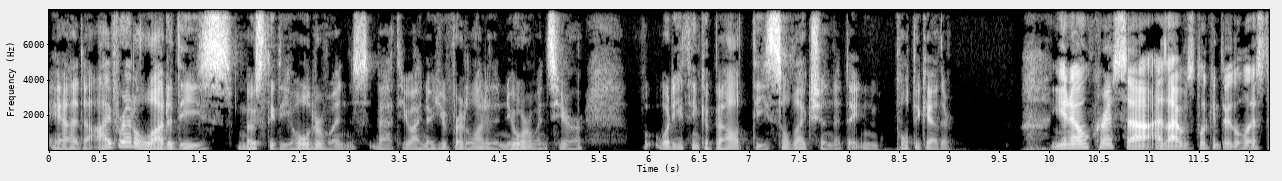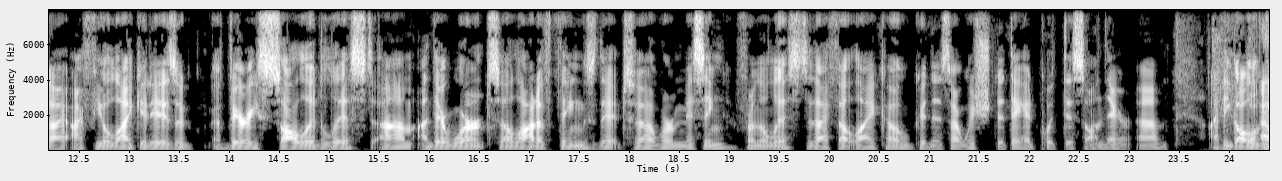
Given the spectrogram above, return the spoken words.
And I've read a lot of these, mostly the older ones, Matthew. I know you've read a lot of the newer ones here. What do you think about the selection that Dayton pulled together? You know, Chris, uh, as I was looking through the list, I, I feel like it is a, a very solid list. Um, there weren't a lot of things that uh, were missing from the list that I felt like, oh, goodness, I wish that they had put this on there. Um, I think all Well, of these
